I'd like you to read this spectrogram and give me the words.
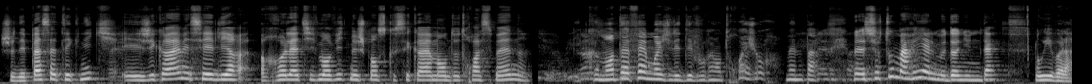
Je n'ai pas sa technique et j'ai quand même essayé de lire relativement vite, mais je pense que c'est quand même en deux trois semaines. Et comment t'as fait? Moi, je l'ai dévoré en trois jours, même pas. surtout Marie, elle me donne une date. Oui, voilà.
